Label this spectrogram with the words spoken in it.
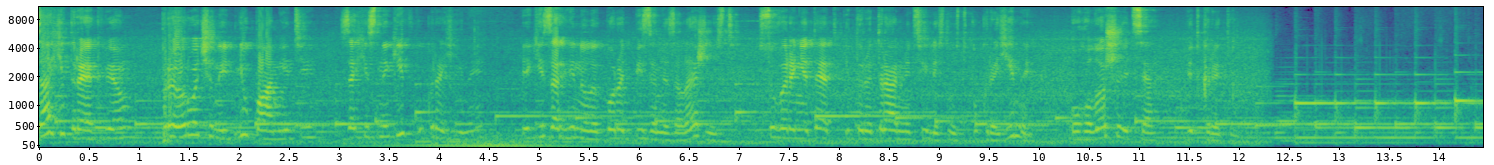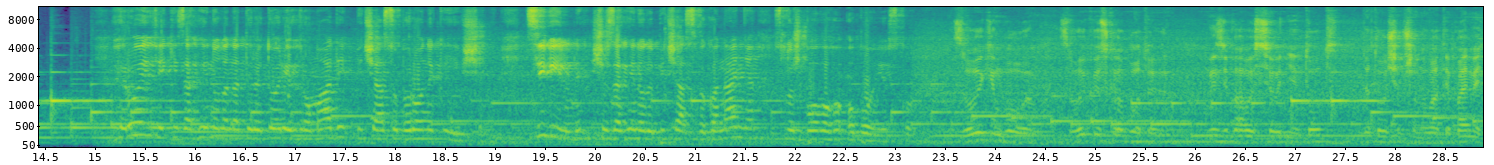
Захід реквієм, приурочений Дню пам'яті захисників України, які загинули в боротьбі за незалежність, суверенітет і територіальну цілісність України, оголошується відкритим. Героїв, які загинули на території громади під час оборони Київщини, цивільних, що загинули під час виконання службового обов'язку. З великим болем, з великою скорботою ми зібралися сьогодні тут для того, щоб вшанувати пам'ять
